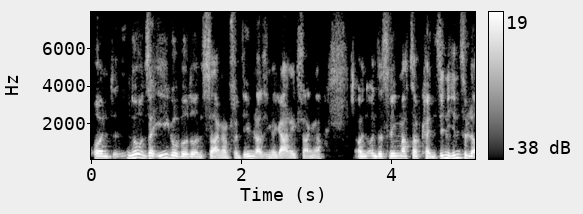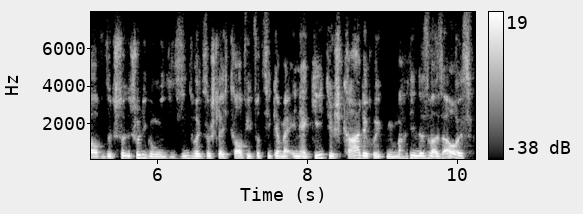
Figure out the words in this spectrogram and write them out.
Und nur unser Ego würde uns sagen, von dem lasse ich mir gar nichts sagen. Ja? Und, und deswegen macht es auch keinen Sinn, hinzulaufen. So, Entschuldigung, Sie sind heute so schlecht drauf, ich würde Sie gerne mal energetisch gerade rücken. Macht Ihnen das was aus?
